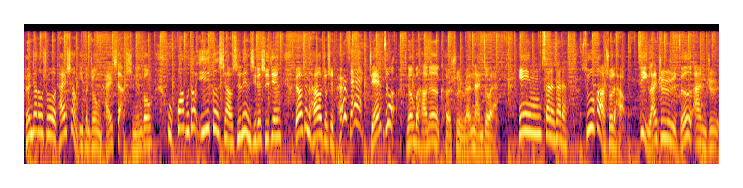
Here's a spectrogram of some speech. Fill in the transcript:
人家都说台上一分钟，台下十年功。我花不到一个小时练习的时间，表现的好就是 perfect 杰作，弄不好呢可是人难做啦。嗯，算了算了，俗话说得好，既来之则安之。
